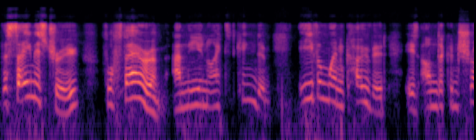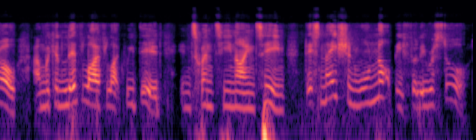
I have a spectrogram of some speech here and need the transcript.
The same is true for Fareham and the United Kingdom. Even when COVID is under control and we can live life like we did in 2019, this nation will not be fully restored.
